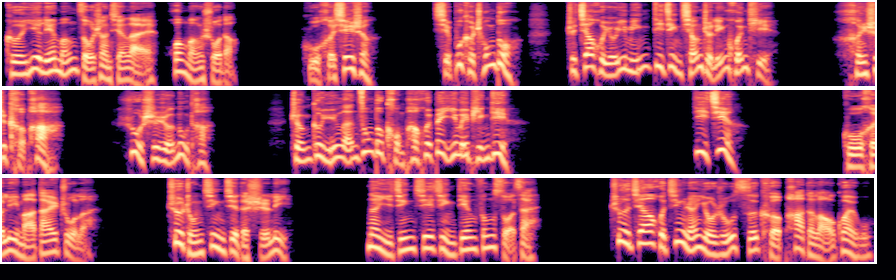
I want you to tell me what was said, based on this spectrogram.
葛叶连忙走上前来，慌忙说道：“古河先生，且不可冲动。”这家伙有一名地境强者灵魂体，很是可怕。若是惹怒他，整个云岚宗都恐怕会被夷为平地。地境，古河立马呆住了。这种境界的实力，那已经接近巅峰所在。这家伙竟然有如此可怕的老怪物。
